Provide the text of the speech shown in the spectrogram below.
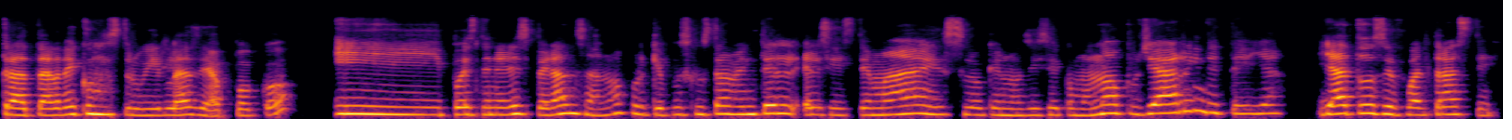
tratar de construirlas de a poco y pues tener esperanza, ¿no? Porque pues justamente el, el sistema es lo que nos dice como, no, pues ya ríndete, ya, ya todo se fue al traste,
